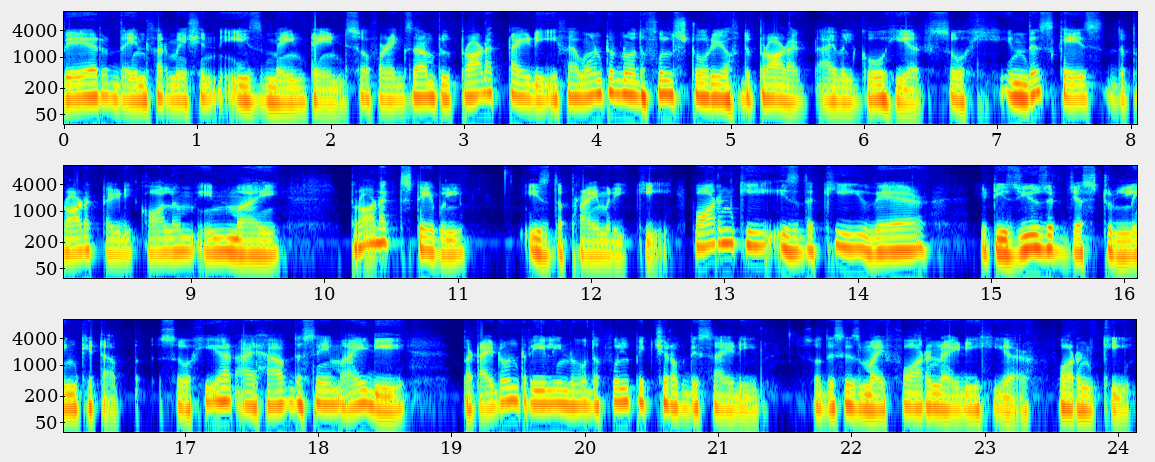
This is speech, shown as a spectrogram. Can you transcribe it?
where the information is maintained. So for example, product ID, if I want to know the full story of the product, I will go here. So in this case, the product ID column in my products table is the primary key. Foreign key is the key where it is used just to link it up. So here I have the same ID, but I don't really know the full picture of this ID. So this is my foreign ID here, foreign key.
